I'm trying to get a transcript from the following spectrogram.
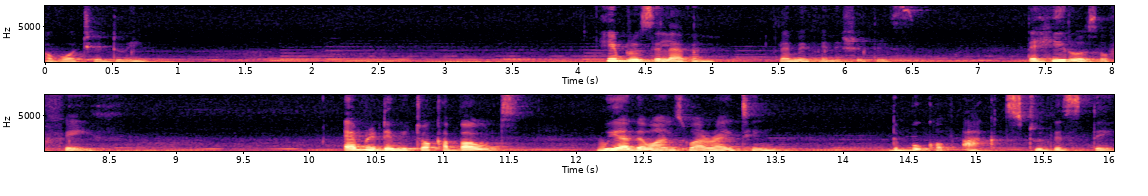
of what you're doing. Hebrews 11. Let me finish with this. The heroes of faith. Every day we talk about we are the ones who are writing the book of Acts to this day.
